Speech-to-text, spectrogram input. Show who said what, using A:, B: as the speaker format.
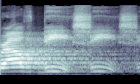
A: Ralph D. C. C.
